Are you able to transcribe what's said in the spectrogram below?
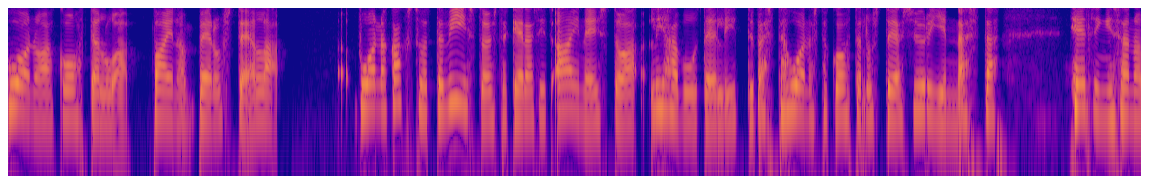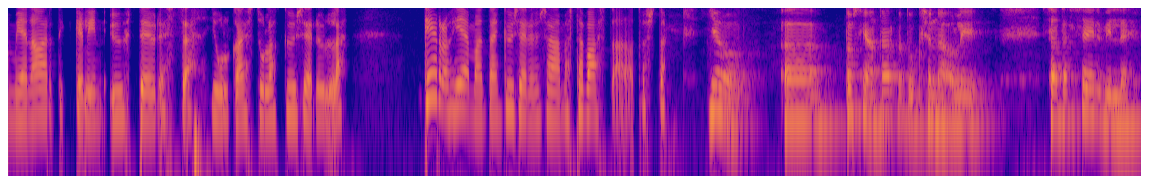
huonoa kohtelua painon perusteella. Vuonna 2015 keräsit aineistoa lihavuuteen liittyvästä huonosta kohtelusta ja syrjinnästä Helsingin Sanomien artikkelin yhteydessä julkaistulla kyselyllä. Kerro hieman tämän kyselyn saamasta vastaanotosta. Joo, äh, tosiaan tarkoituksena oli saada selville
